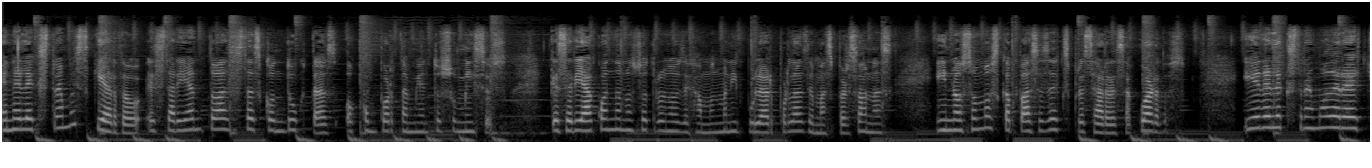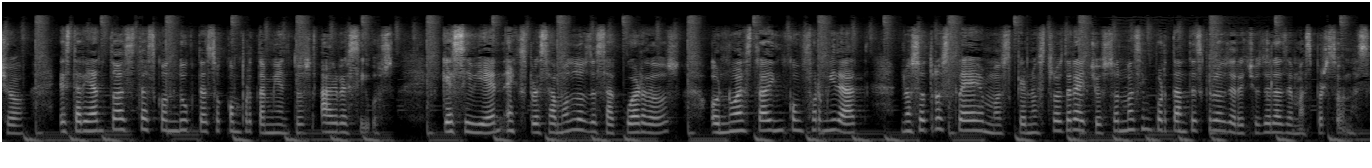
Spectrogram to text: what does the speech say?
En el extremo izquierdo estarían todas estas conductas o comportamientos sumisos, que sería cuando nosotros nos dejamos manipular por las demás personas y no somos capaces de expresar desacuerdos. Y en el extremo derecho estarían todas estas conductas o comportamientos agresivos, que si bien expresamos los desacuerdos o nuestra inconformidad, nosotros creemos que nuestros derechos son más importantes que los derechos de las demás personas.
